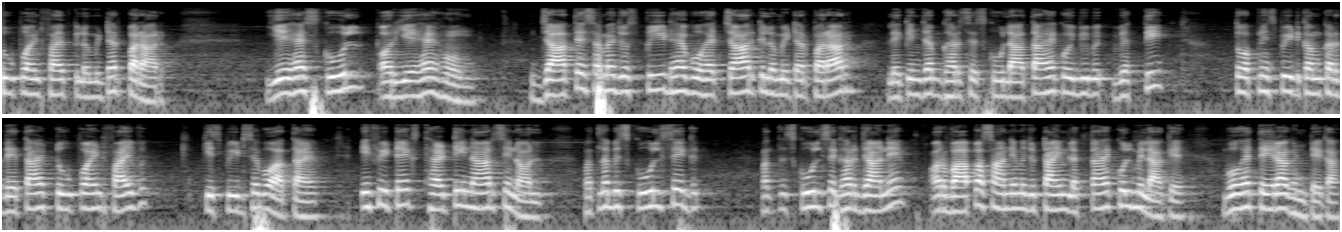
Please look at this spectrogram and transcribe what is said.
2.5 kilometer per hour ये है स्कूल और ये है होम जाते समय जो स्पीड है, वो है चार किलोमीटर पर आर लेकिन जब घर से स्कूल आता है कोई भी व्यक्ति तो अपनी स्पीड कम कर देता है 2.5 की स्पीड से वो आता है। If he takes thirteen hours in all मतलब स्कूल से मतलब स्कूल से घर जाने और वापस आने में जो टाइम लगता है कुल मिला के, वो है तेरह घंटे का।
